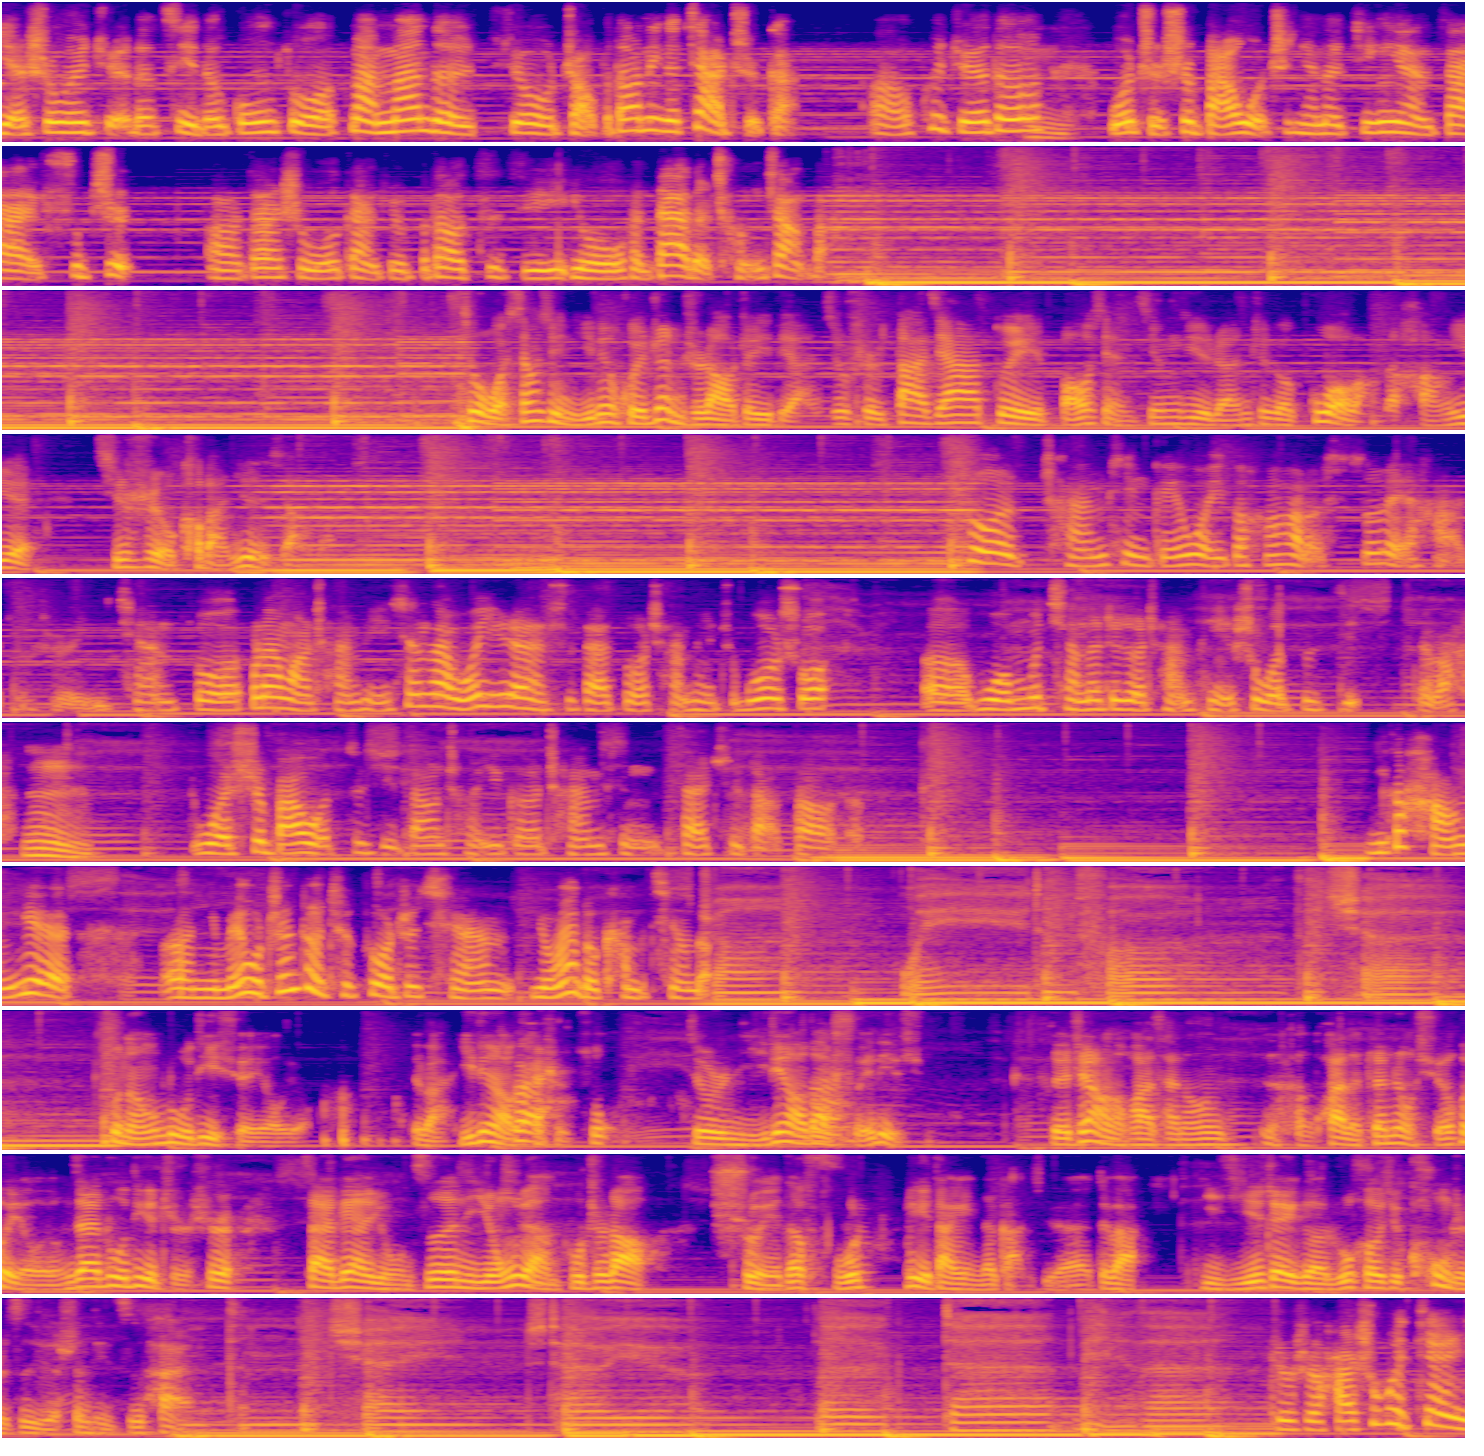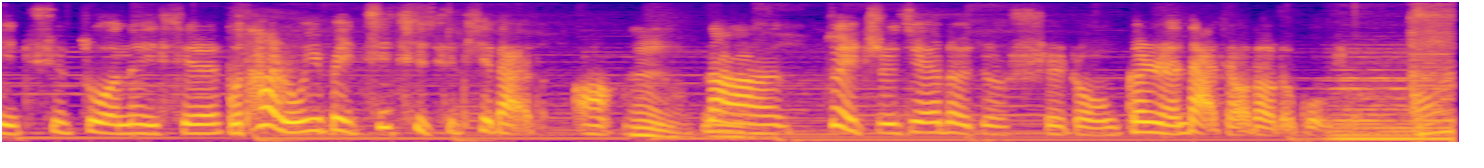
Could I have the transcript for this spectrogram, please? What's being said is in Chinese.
也是会觉得自己的工作慢慢的就找不到那个价值感，啊，会觉得我只是把我之前的经验在复制，啊，但是我感觉不到自己有很大的成长吧。就我相信你一定会认知到这一点，就是大家对保险经纪人这个过往的行业其实是有刻板印象的。做产品给我一个很好的思维哈，就是以前做互联网产品，现在我依然是在做产品，只不过说，呃，我目前的这个产品是我自己，对吧？嗯，我是把我自己当成一个产品再去打造的。一个行业，呃，你没有真正去做之前，永远都看不清的。不能陆地学游泳，对吧？一定要开始做，就是你一定要到水里去。对，这样的话才能很快的真正学会游泳。你在陆地只是在练泳姿，你永远不知道水的浮力带给你的感觉，对吧？以及这个如何去控制自己的身体姿态。就是还是会建议去做那些不太容易被机器去替代的啊。嗯，那最直接的就是这种跟人打交道的工作。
